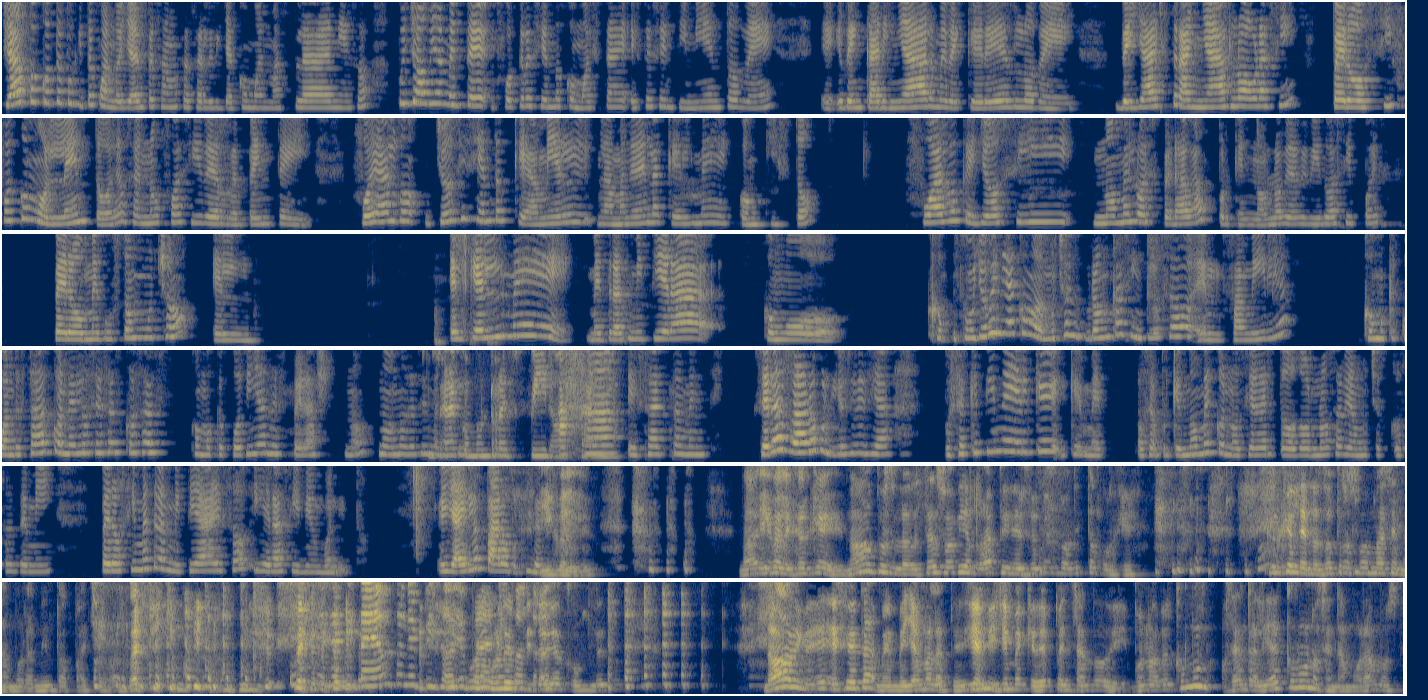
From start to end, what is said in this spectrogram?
Ya poco a poquito cuando ya empezamos a salir ya como en más plan y eso, pues ya obviamente fue creciendo como este, este sentimiento de, eh, de encariñarme, de quererlo, de, de ya extrañarlo ahora sí, pero sí fue como lento, ¿eh? O sea, no fue así de repente y fue algo, yo sí siento que a mí el- la manera en la que él me conquistó fue algo que yo sí no me lo esperaba porque no lo había vivido así pues, pero me gustó mucho el, el que él me, me transmitiera como, co- como yo venía como de muchas broncas incluso en familia, como que cuando estaba con él, o esas cosas como que podían esperar, ¿no? No, no sé si O me sea, era explico. como un respiro. Ajá, exactamente. O sea, era raro porque yo sí decía, pues, ¿a qué tiene él que, que me, o sea, porque no me conocía del todo, no sabía muchas cosas de mí, pero sí me transmitía eso y era así bien bonito. Y ahí lo paro porque se... Híjole. No, híjole, creo que. No, pues lo de ustedes fue bien rápido y fue bien bonito porque. Creo que el de nosotros fue más enamoramiento apache o algo así. Necesitaríamos un episodio un, para un nosotros. episodio completo. No, es que ahorita me, me llama la atención y sí me quedé pensando de, bueno, a ver, ¿cómo, o sea, en realidad, cómo nos enamoramos?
